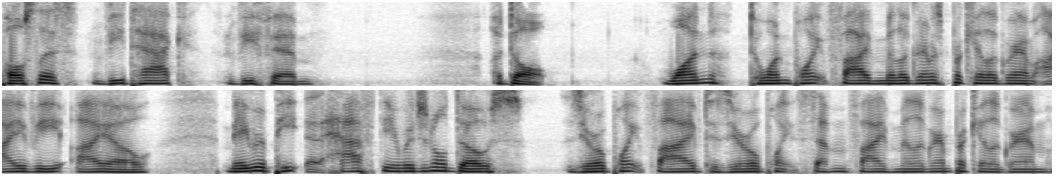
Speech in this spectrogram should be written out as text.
Pulseless VTach VFib. Adult 1 to 1.5 milligrams per kilogram IV IO may repeat at half the original dose, 0.5 to 0.75 milligram per kilogram,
